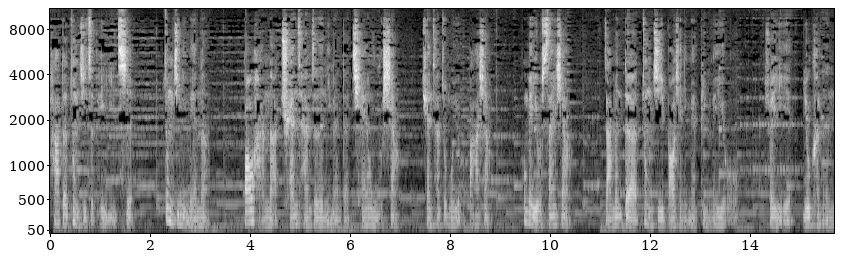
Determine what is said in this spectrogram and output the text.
它的重疾只赔一次，重疾里面呢，包含了全残责任里面的前五项，全残总共有八项，后面有三项，咱们的重疾保险里面并没有，所以有可能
